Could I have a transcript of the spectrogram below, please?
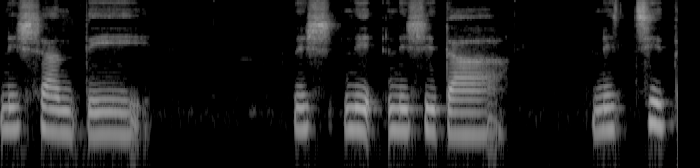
నిశాంతి నిష్ని నిశిత నిశ్చిత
